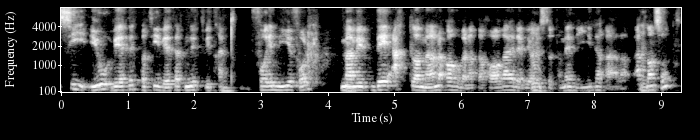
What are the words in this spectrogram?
si jo, vi er et nytt parti, vi er et helt nytt, vi trenger, får inn nye folk. Men vi, det er et eller annet med denne arven etter Hareide vi har Mm. lyst til å ta med videre, eller et eller annet sånt.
